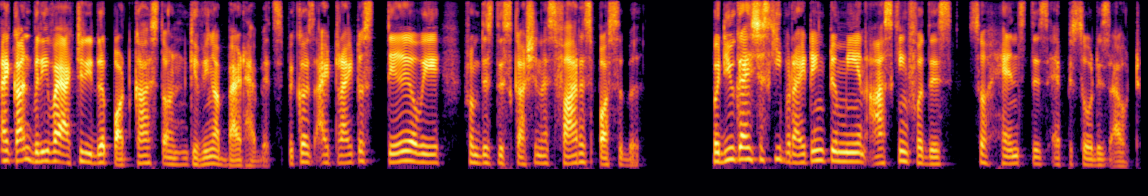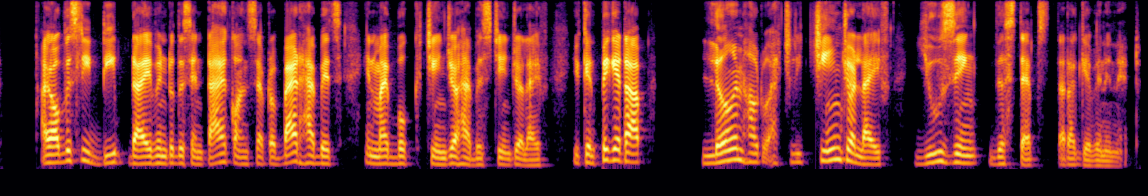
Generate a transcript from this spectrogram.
I can't believe I actually did a podcast on giving up bad habits because I try to stay away from this discussion as far as possible. But you guys just keep writing to me and asking for this, so hence this episode is out. I obviously deep dive into this entire concept of bad habits in my book, Change Your Habits, Change Your Life. You can pick it up, learn how to actually change your life using the steps that are given in it.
